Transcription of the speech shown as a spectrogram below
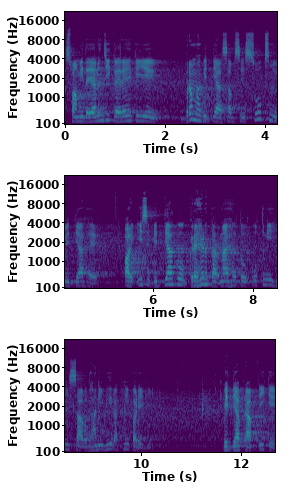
स्वामी दयानंद जी कह रहे हैं कि ये ब्रह्म विद्या सबसे सूक्ष्म विद्या है और इस विद्या को ग्रहण करना है तो उतनी ही सावधानी भी रखनी पड़ेगी। विद्या प्राप्ति के,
